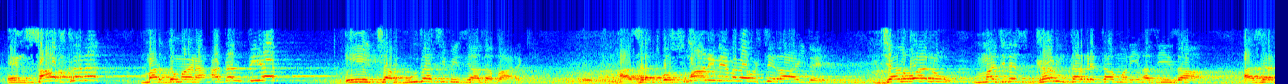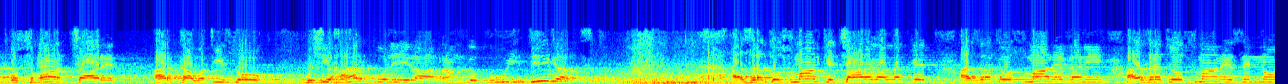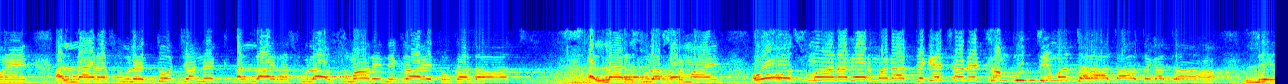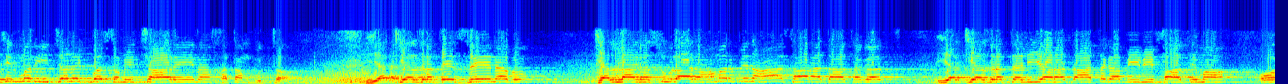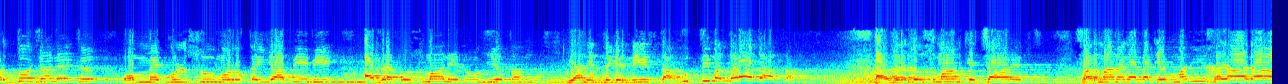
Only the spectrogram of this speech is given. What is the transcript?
انصاف کنک، مردمانہ عدل دیا، اے چبودہ سے بھی زیادہ بار کی حضرت عثمانی نے مگا اٹھتی رائے دے۔ جلوانو مجلس گرم کر رہتا منی عزیزاں۔ حضرت عثمان چارت ارکا وتی ذوق وشی ہر گولی رنگ، بوئی، دیگر حضرت عثمان کے چارگا لگ گئے۔ حضرت عثمان غنی، حضرت عثمان زنورین اللہ رسول دو جنک، اللہ رسول عثمان نکاح تو کا دات اللہ رسول فرمائے، او عثمان، اگر منا دگے چانے کم بوتی من ترا دات گتا۔ لیکن منی جنک بس ہمیں چارے نہ ختم بوتا یا کہ حضرت زینب کہ اللہ رسول عمر بن آسارا دات گت یا کہ حضرت علی داتگا بی بی فاطمہ، اور دو جنک ام کلثوم اور رقیہ بی بی حضرت عثمان لوگیتن یعنی دگے نیستا بدھی میں درا داتا۔ حضرت عثمان کے چارت فرمانا گا لگے منی خیالا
